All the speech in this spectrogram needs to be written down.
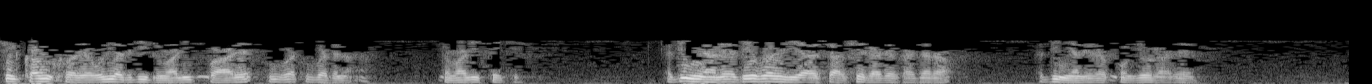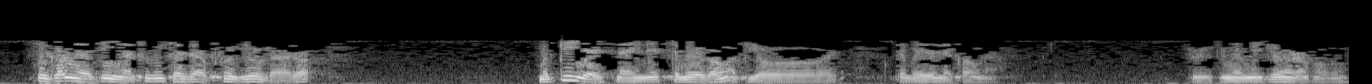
စိတ်ကောင်းခေါ်တဲ့ဝိရိယတတိသမာဓိပါတဲ့ဥပဥပဒနာ သမာဓိစိတ်ကြီးအတိညာလည်းအသေးဖွဲကြီးအစဖြစ်လာတဲ့ခါကျတော့အတိညာလေးတော့ဖွံ့ဖြိုးလာတယ်စိတ်ကောင်းတဲ့အတိညာသူပြီးချက်ချက်ဖွံ့ဖြိုးလာတော့မပြည့်ရနိုင်တဲ့တမေကောင်းအပျော်တမေနဲ့ကောင်းတာဒီနည်းမျိုးပြောရတော့မဟုတ်ဘူး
